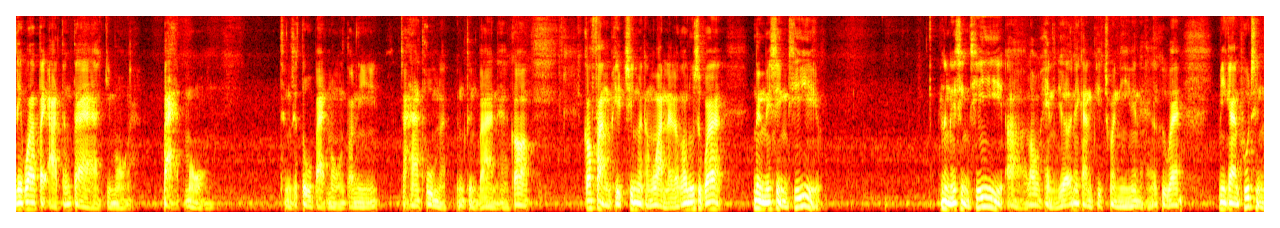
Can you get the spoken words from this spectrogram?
เรียกว่าไปอัดตั้งแต่กี่โมงอะ8โมง ถึงสตู8โมงตอนนี้จะห้าทุ่มแล้วเพิ่งถึงบ้านนะฮะก็ก็ฟังพิชชิ่งมาทั้งวันเลยแล้วก็รู้สึกว่าหนึ่งในสิ่งที่หนึ่งในสิ่งที่เอ่อเราเห็นเยอะในการพิชวันนี้เนี่ยนะฮะก็คือว่ามีการพูดถึง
